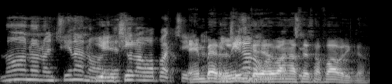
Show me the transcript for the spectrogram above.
no, no, no, en China no. Y en eso China, no va para China. En Berlín China que no van a hacer China. esa fábrica.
